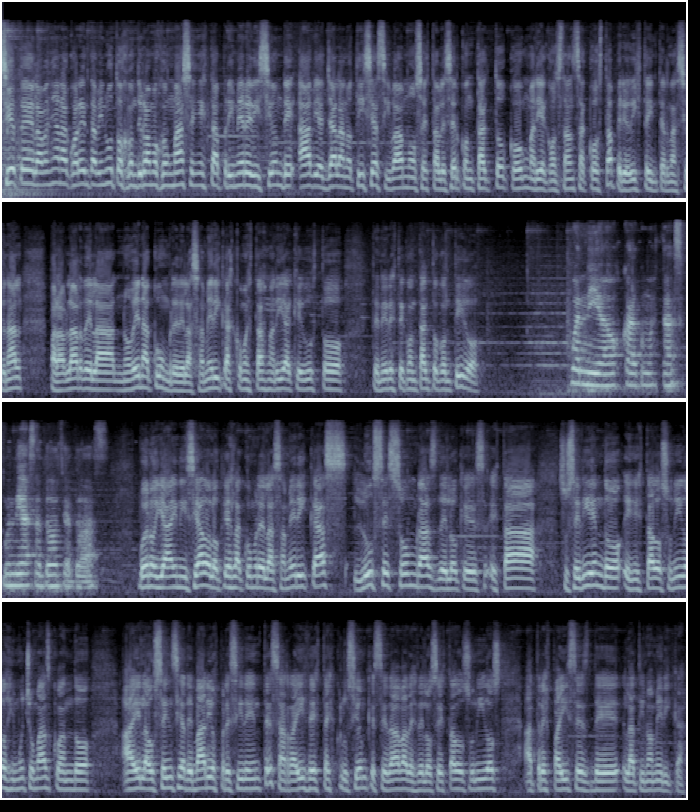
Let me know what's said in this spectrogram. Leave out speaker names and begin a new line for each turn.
7 de la mañana, 40 minutos. Continuamos con más en esta primera edición de Avia Ya la Noticias y vamos a establecer contacto con María Constanza Costa, periodista internacional, para hablar de la novena cumbre de las Américas. ¿Cómo estás, María? Qué gusto tener este contacto contigo.
Buen día, Oscar. ¿Cómo estás? Buen día a todos y a todas.
Bueno, ya ha iniciado lo que es la Cumbre de las Américas, luces, sombras de lo que está sucediendo en Estados Unidos y mucho más cuando hay la ausencia de varios presidentes a raíz de esta exclusión que se daba desde los Estados Unidos a tres países de Latinoamérica.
